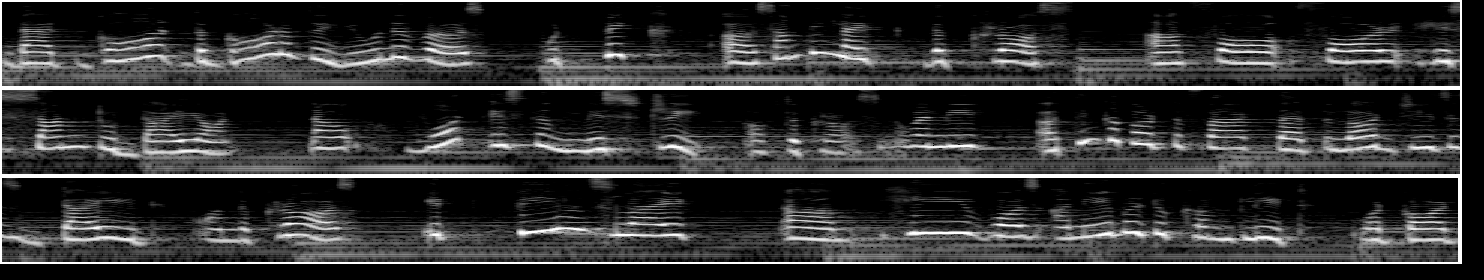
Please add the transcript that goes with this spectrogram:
that God, the God of the universe, would pick uh, something like the cross for, for his son to die on. Now, what is the mystery of the cross? You know, when we uh, think about the fact that the Lord Jesus died on the cross, it feels like um, he was unable to complete what God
